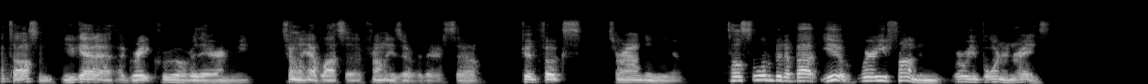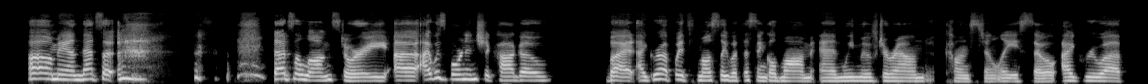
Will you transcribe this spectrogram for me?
That's awesome. You've got a, a great crew over there, and we certainly have lots of friendlies over there. So good folks surrounding you. Tell us a little bit about you. Where are you from and where were you born and raised? Oh man, that's a that's a long story. Uh, I was born in Chicago, but I grew up with mostly with a single mom and we moved around constantly. So I grew up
